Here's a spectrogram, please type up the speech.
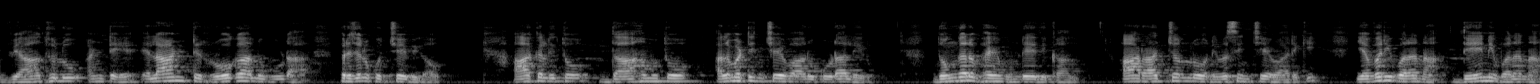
వ్యాధులు అంటే ఎలాంటి రోగాలు కూడా ప్రజలకు వచ్చేవి కావు. ఆకలితో దాహముతో అలమటించేవారు కూడా లేరు. దొంగల భయం ఉండేది కాదు. ఆ రాజ్యంలో నివసించే వారికి ఎవరి వలన దేని వలన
